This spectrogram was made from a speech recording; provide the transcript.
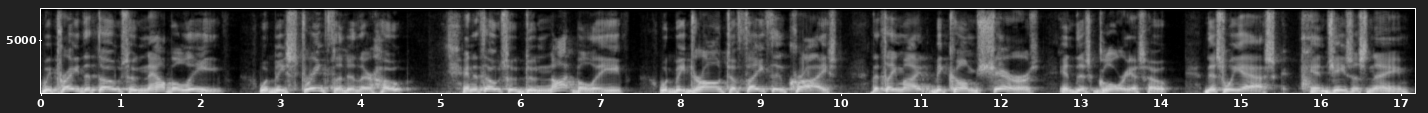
we pray that those who now believe would be strengthened in their hope, and that those who do not believe would be drawn to faith in Christ that they might become sharers in this glorious hope. This we ask in Jesus' name.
